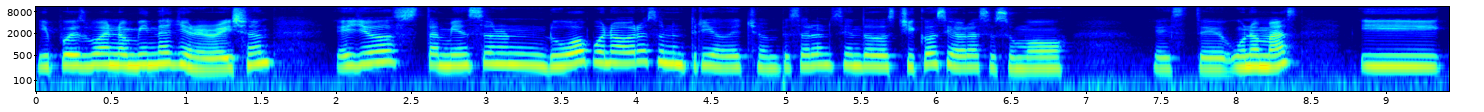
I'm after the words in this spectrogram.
Y pues bueno, Mina Generation, ellos también son un dúo, bueno, ahora son un trío, de hecho, empezaron siendo dos chicos y ahora se sumó este uno más y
